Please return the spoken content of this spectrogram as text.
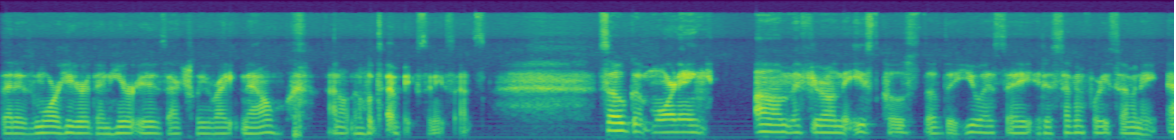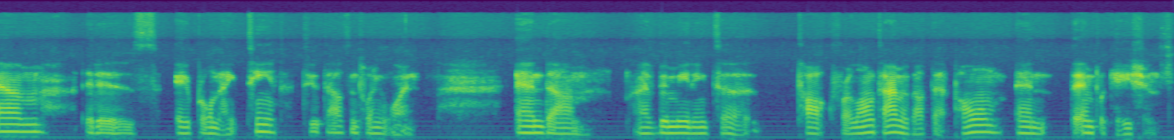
that is more here than here is actually right now. I don't know if that makes any sense. So, good morning. Um, if you're on the east coast of the USA, it is 7:47 a.m. It is April 19th, 2021, and um, I've been meaning to talk for a long time about that poem and the implications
